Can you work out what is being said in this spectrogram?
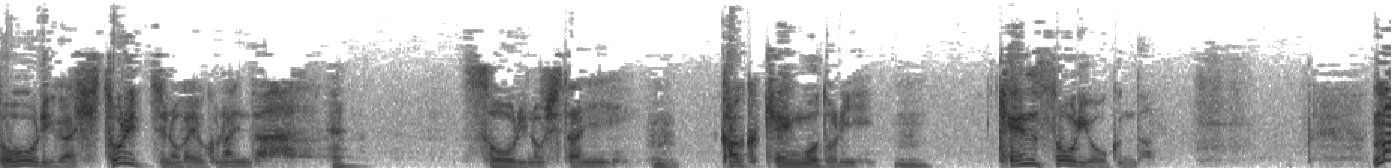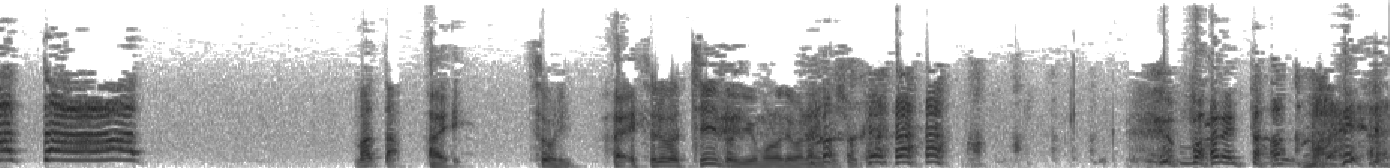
総理が一人っちのが良くないんだ。え？総理の下に、うん。各県ごとに、うん。県総理を置くんだ。待ったー待った。はい。総理。はいそれは地位というものではないんでしょうか？バレた。バレた。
